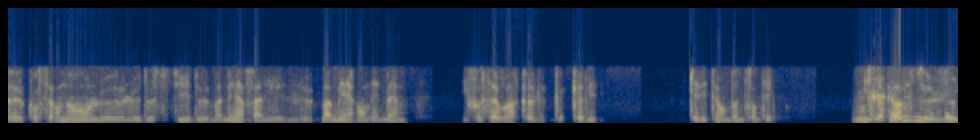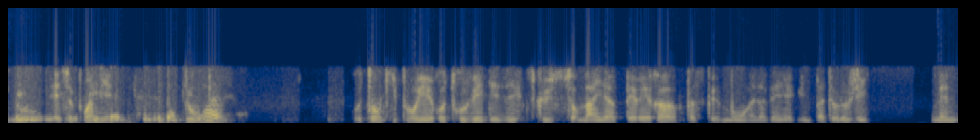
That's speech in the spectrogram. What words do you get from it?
euh, concernant le, le, dossier de ma mère, enfin le, ma mère en elle-même, il faut savoir qu'elle qu'elle qu'elle était en bonne santé. Mis à ah part ce genou et ce poignet. Autant qu'il pourrait retrouver des excuses sur Maria Pereira parce que bon, elle avait une pathologie. Même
